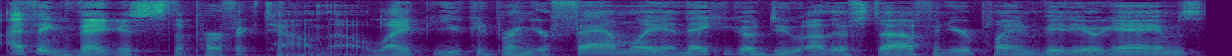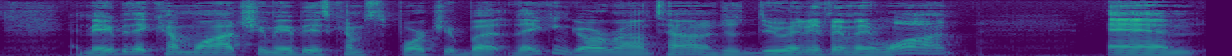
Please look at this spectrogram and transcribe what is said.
I think Vegas is the perfect town, though. Like you could bring your family, and they could go do other stuff, and you're playing video games, and maybe they come watch you, maybe they come support you, but they can go around town and just do anything they want, and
